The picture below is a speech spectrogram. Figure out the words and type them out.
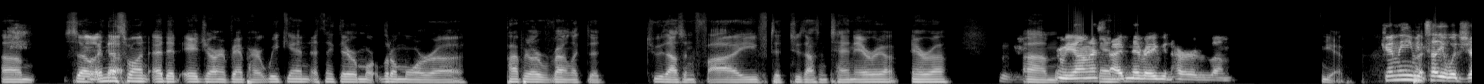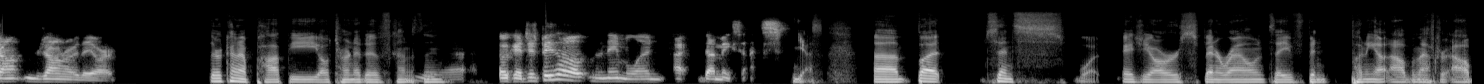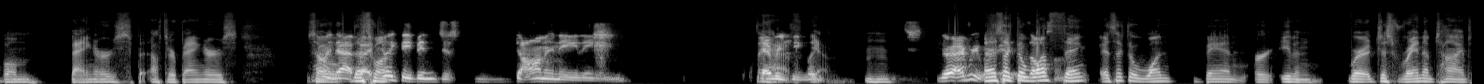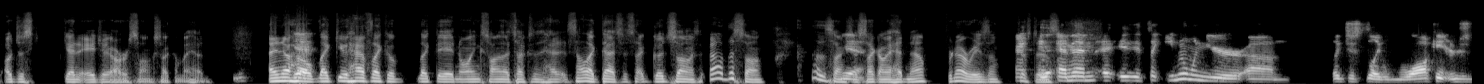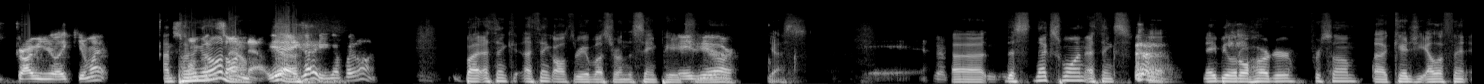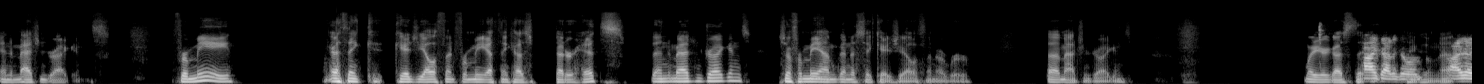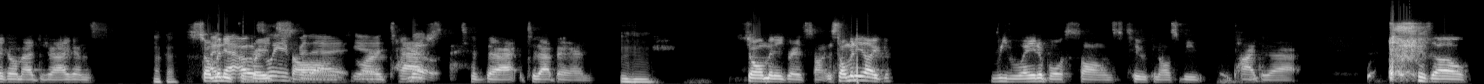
Um, so like in this one, I did AJR and Vampire Weekend. I think they were more, a little more uh, popular around like the 2005 to 2010 era era. Um, to be honest, And- I've never even heard of them. Yeah, Can't even But- tell you what genre, genre they are. they're kind of poppy, alternative kind of thing. Yeah. Okay, just based on the name alone, I, that makes sense. Yes, um, but since what AJR's been around, they've been putting out album after album, bangers after bangers. Not only that, but I that's feel one like they've been just dominating. they have, everything, like- yeah. Mhm. They're everywhere. And it's like the one awesome. thing. It's like the one band, or even where it just random times I'll just get an AJR song stuck in my head. I know Yeah. how like you have like a like the annoying song that stuck in the head. It's not like that. It's just a good song. It's like, oh, this song. Oh, this song's Yeah. just stuck in my head now for no reason. and, Just is. and then it's like even when you're um like just like walking or just driving, you're like, you know what? I'm putting it on this now. Yeah, exactly. You gotta put it on. But I think I think all three of us are on the same page AJR. here. Yes. Uh, this next one, I think, uh, maybe a little harder for some. Uh, Cage the Elephant and Imagine Dragons. For me, I think Cage the Elephant for me, I think has better hits than Imagine Dragons. So for me, I'm going to say Cage the Elephant over uh, Imagine Dragons. What are your guys think? I gotta go. takes on that? I gotta go. Imagine Dragons. Okay. So many I was great waiting songs yeah. are attached to that to that band. hmm So many great songs. So many like relatable songs too can also be tied to that. so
